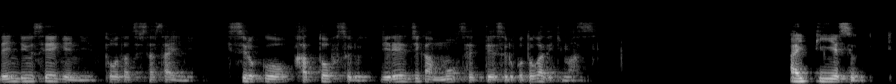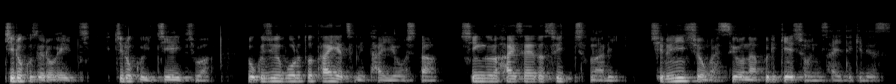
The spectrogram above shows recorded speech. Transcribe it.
電流制限に到達した際に出力をカットオフするディレイ時間も設定することができます。IPS160H、161H は 60V 耐圧に対応したシングルハイサイドスイッチとなり、シル認証が必要なアプリケーションに最適です。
